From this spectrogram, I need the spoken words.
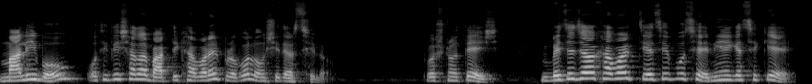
মালি বউ অতিথিশালার বাড়তি খাবারের প্রবল অংশীদার ছিল। প্রশ্ন তেইশ। বেঁচে যাওয়া খাবার চেঁচে পুছে নিয়ে গেছে কে?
